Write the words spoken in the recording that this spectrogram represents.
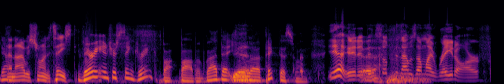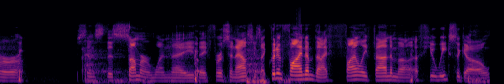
Yeah. and I was trying to taste it. Very interesting drink, Bob. I'm glad that you Yeah. uh, picked this one. Yeah, it had been Yeah. something that was on my radar for since this summer when they they first announced these. I couldn't find them. Then I finally found them a, a few weeks ago,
